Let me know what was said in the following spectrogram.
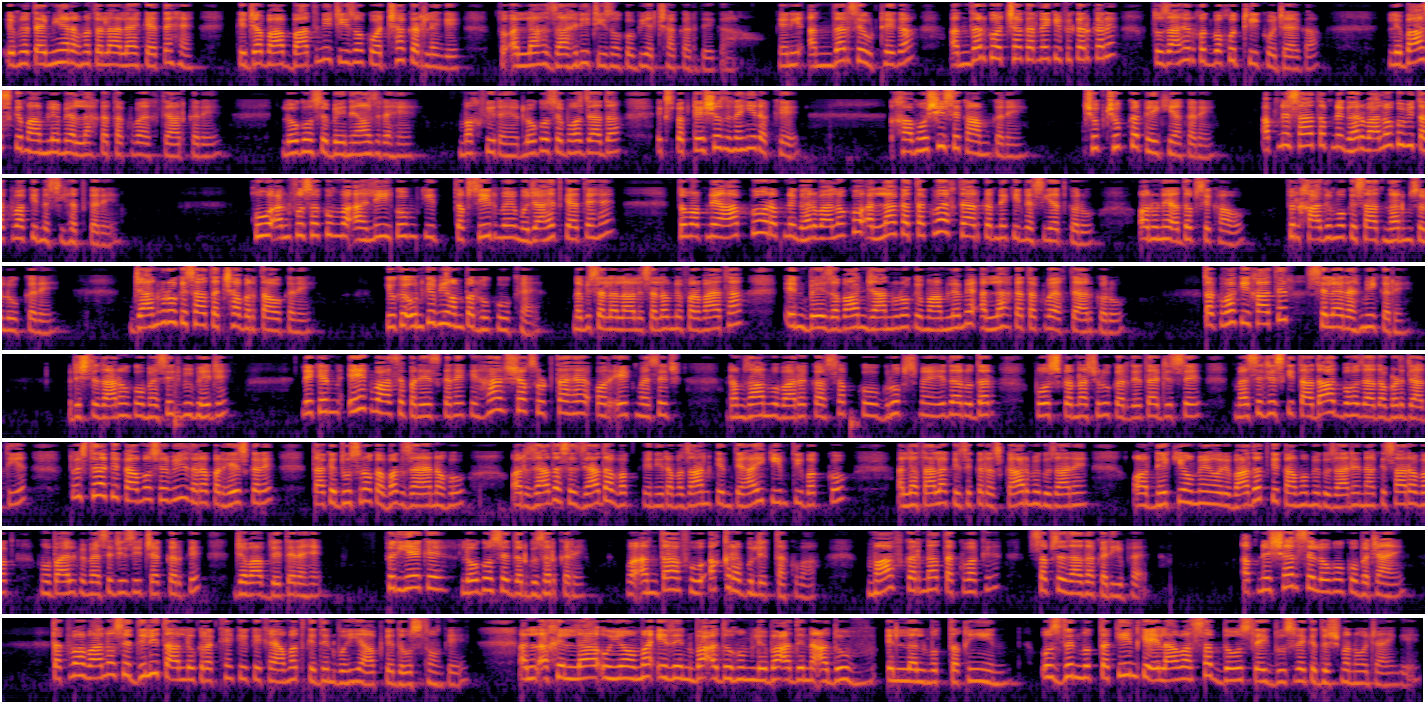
ابن تیمیہ رحمت اللہ علیہ کہتے ہیں کہ جب آپ باطنی چیزوں کو اچھا کر لیں گے تو اللہ ظاہری چیزوں کو بھی اچھا کر دے گا۔ یعنی اندر سے اٹھے گا، اندر کو اچھا کرنے کی فکر کرے تو ظاہر خود بخود ٹھیک ہو جائے گا۔ لباس کے معاملے میں اللہ کا تقوی اختیار کرے، لوگوں سے بے نیاز رہے مخفی رہے لوگوں سے بہت زیادہ ایکسپیکٹیشن نہیں رکھے، خاموشی سے کام کریں، چھپ چھپ کر نیکیاں کریں، اپنے ساتھ اپنے گھر والوں کو بھی تقوا کی نصیحت کریں۔ خو انفسکم و اہلی کم کی تفسیر میں مجاہد کہتے ہیں، تم اپنے آپ کو اور اپنے گھر والوں کو اللہ کا تقوی اختیار کرنے کی نصیحت کرو اور انہیں ادب سکھاؤ، پھر خادموں کے ساتھ نرم سلوک کرے جانوروں کے ساتھ اچھا برتاؤ کرے کیونکہ ان کے بھی ہم پر حقوق ہے نبی صلی اللہ علیہ وسلم نے فرمایا تھا، ان بے زبان جانوروں کے معاملے میں اللہ کا تقوی اختیار کرو۔ تقوا کی خاطر سلا رحمی کرے رشتے داروں کو میسج بھی بھیجے لیکن ایک بات سے پرہیز کرے کہ ہر شخص اٹھتا ہے اور ایک میسج رمضان مبارک کا سب کو گروپس میں ادھر ادھر پوسٹ کرنا شروع کر دیتا ہے، جس سے میسجز کی تعداد بہت زیادہ بڑھ جاتی ہے۔ تو اس طرح کے کاموں سے بھی ذرا پرہیز کرے تاکہ دوسروں کا وقت ضائع نہ ہو اور زیادہ سے زیادہ وقت یعنی رمضان کے انتہائی قیمتی وقت کو اللہ تعالیٰ کے ذکر ازکار میں گزارے اور نیکیوں میں اور عبادت کے کاموں میں گزارے نہ کہ سارا وقت موبائل پہ میسجز ہی چیک کر کے جواب دیتے رہے پھر یہ کہ لوگوں سے درگزر کرے وہ انتاف اقرب التقوا معاف کرنا تقوا کے سب سے زیادہ قریب ہے۔ اپنے شر سے لوگوں کو بچائیں۔ تقوا والوں سے دلی تعلق رکھے کیونکہ قیامت کے دن وہی آپ کے دوست ہوں گے۔ المتقین۔ اس دن متقین کے علاوہ سب دوست ایک دوسرے کے دشمن ہو جائیں گے۔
